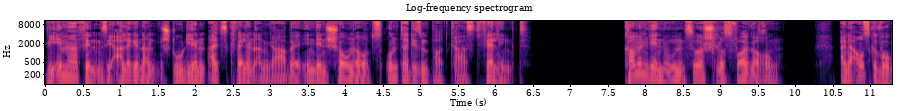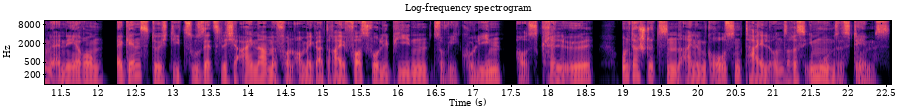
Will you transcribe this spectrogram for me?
Wie immer finden Sie alle genannten Studien als Quellenangabe in den Show Notes unter diesem Podcast verlinkt. Kommen wir nun zur Schlussfolgerung. Eine ausgewogene Ernährung, ergänzt durch die zusätzliche Einnahme von Omega-3-Phospholipiden sowie Cholin aus Krillöl, unterstützen einen großen Teil unseres Immunsystems,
